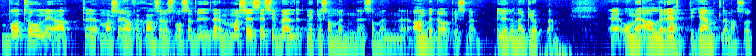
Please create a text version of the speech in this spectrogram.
vad tror ni att eh, Marseille har för chanser att slå sig vidare? Marseille ses ju väldigt mycket som en, som en underdog just nu i den här gruppen. Eh, och med all rätt egentligen. Alltså,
